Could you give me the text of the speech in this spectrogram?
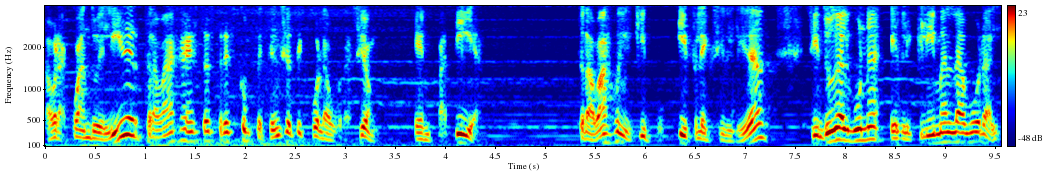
Ahora, cuando el líder trabaja estas tres competencias de colaboración, empatía, trabajo en equipo y flexibilidad, sin duda alguna el clima laboral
